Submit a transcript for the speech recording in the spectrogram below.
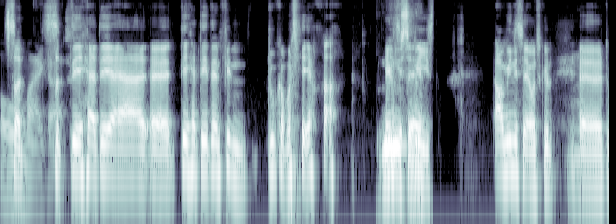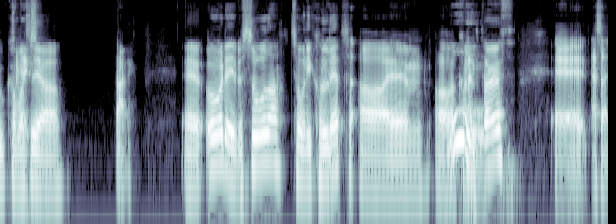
Oh så, my god. så det her, det er, øh, det her, det er den film, du kommer til at Miniserie. mest. Åh, oh, miniserie, undskyld. Mm. Øh, du kommer til jeg at... Nej. Øh, otte episoder, Tony Collette og, øh, og Uh. Colin Firth. Øh, altså,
